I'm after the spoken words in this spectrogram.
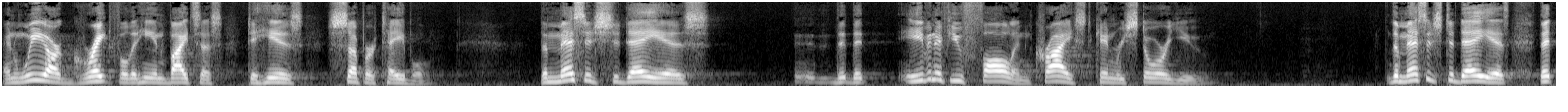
And we are grateful that He invites us to His supper table. The message today is that, that even if you've fallen, Christ can restore you. The message today is that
